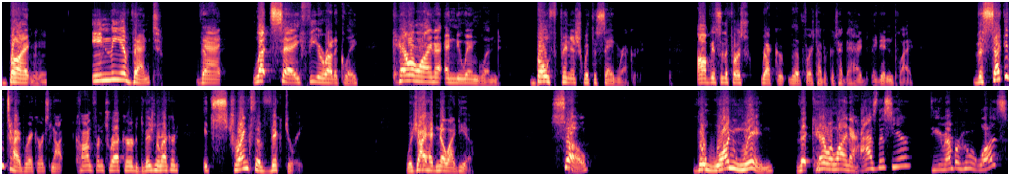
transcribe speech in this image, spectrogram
But Mhm. in the event that, let's say, theoretically, Carolina and New England both finish with the same record. Obviously, the first record, the first tiebreaker's head to head, they didn't play. The second tiebreaker, it's not conference record, divisional record, it's strength of victory, which I had no idea. So, the one win that Carolina has this year, do you remember who it was?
